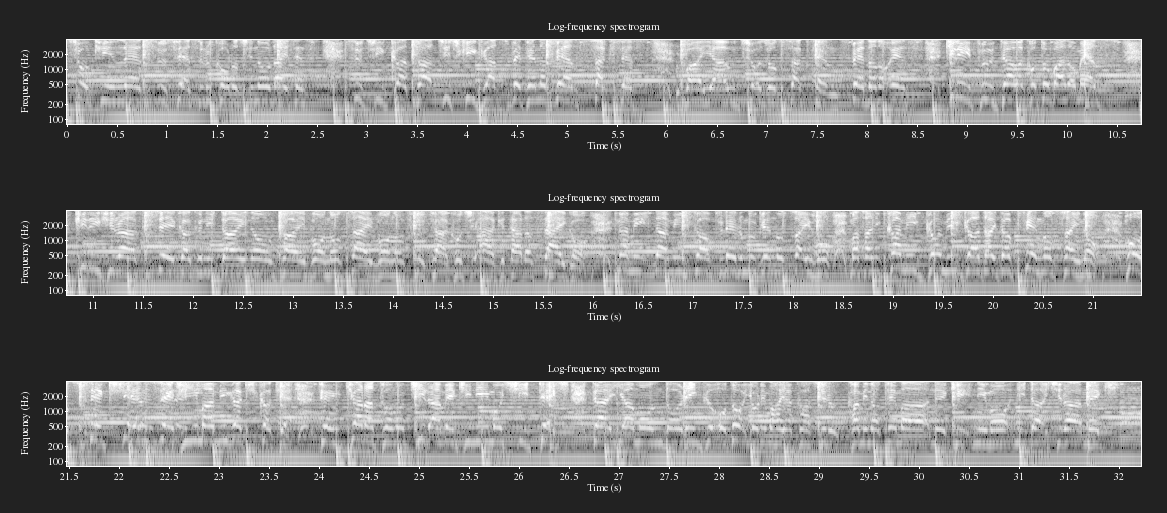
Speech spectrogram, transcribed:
賞金レース制する殺しのライセンス培った知識が全てのベースサクセス奪い。合う頂上作戦スペードの S 切り札は言葉のメス切り開く正確に大脳解剖の細胞の蓋こじ開けたら最後波々と溢れる無限の財宝まさに神々が抱い。たフェンの才能宝石原石今磨きかけ天キャラとのきらめきにも匹敵ダイヤモンドリング音よりも速く走る神の手招きにも似たひらめき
